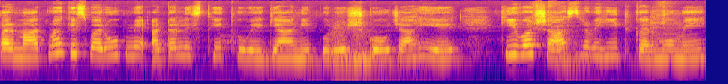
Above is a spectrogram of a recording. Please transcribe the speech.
परमात्मा के स्वरूप में अटल स्थित हुए ज्ञानी पुरुष को चाहिए कि वह शास्त्र विहित कर्मों में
